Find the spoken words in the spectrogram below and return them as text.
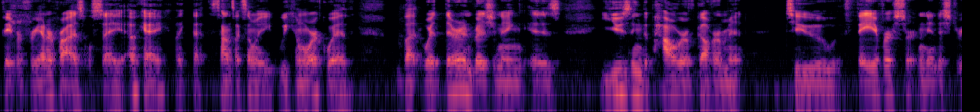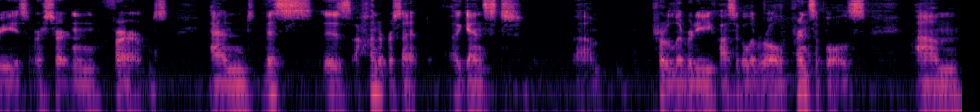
favor free enterprise will say, okay, like that sounds like somebody we can work with. But what they're envisioning is using the power of government to favor certain industries or certain firms. And this is 100% against um, pro liberty, classical liberal principles. Um,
